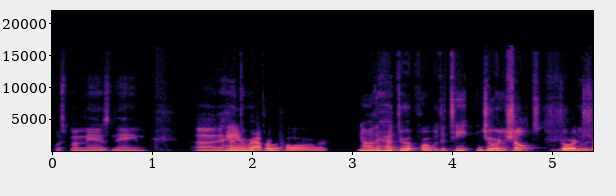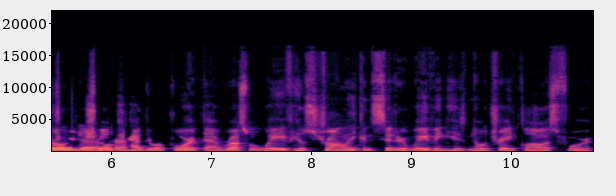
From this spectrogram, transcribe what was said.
what's my man's name Uh, and Rapoport. No, they had the report with the team. Jordan Schultz. Jordan Schultz. Jordan yeah, Schultz okay. had the report that Russ will waive. He'll strongly consider waiving his no trade clause for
